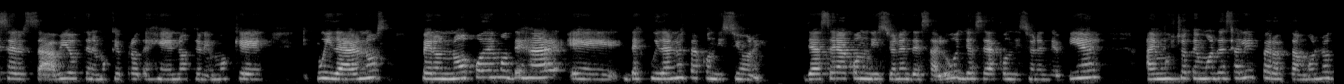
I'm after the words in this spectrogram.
ser sabios, tenemos que protegernos, tenemos que cuidarnos, pero no podemos dejar eh, descuidar nuestras condiciones, ya sea condiciones de salud, ya sea condiciones de piel. Hay mucho temor de salir, pero estamos los,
